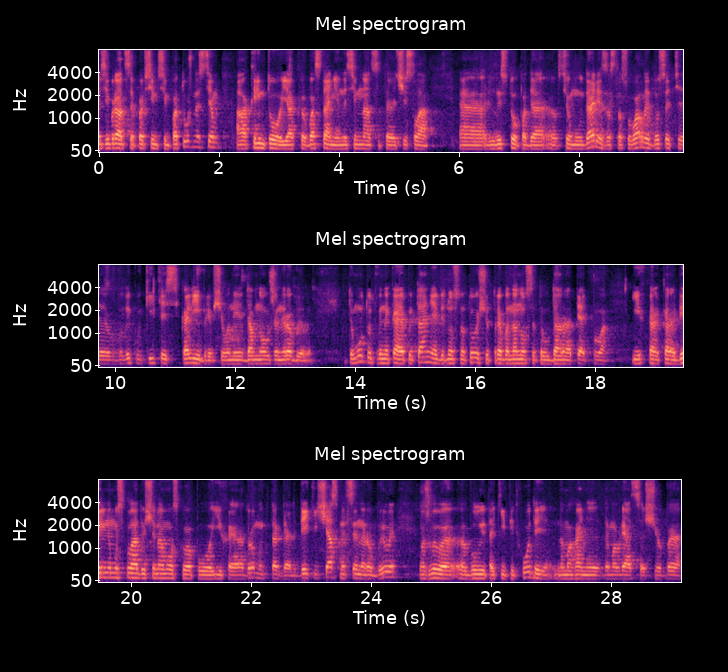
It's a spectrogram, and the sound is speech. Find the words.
зібратися по всім цим потужностям, а крім того, як в останнє на 17 числа е, листопада е, в цьому ударі застосували досить е, велику кількість калібрів, що вони давно вже не робили. Тому тут виникає питання відносно того, що треба наносити удари опять по їх корабельному складу Чорноморського, по їх аеродромах і так далі. Деякий час ми це не робили. Можливо, е, були такі підходи, намагання домовлятися, щоб, е,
